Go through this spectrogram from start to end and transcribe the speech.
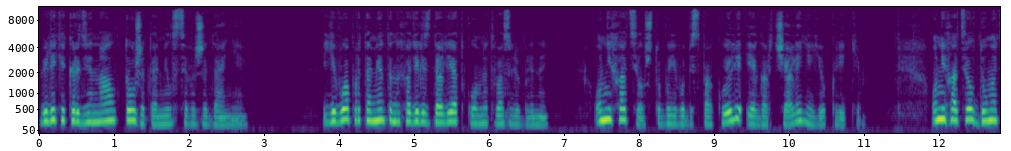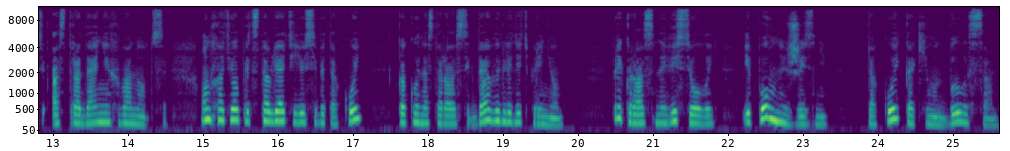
великий кардинал тоже томился в ожидании. Его апартаменты находились вдали от комнат возлюбленной. Он не хотел, чтобы его беспокоили и огорчали ее крики. Он не хотел думать о страданиях Ваноцци. Он хотел представлять ее себе такой, какой она старалась всегда выглядеть при нем. Прекрасной, веселой и полной жизни, такой, каким он был и сам.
